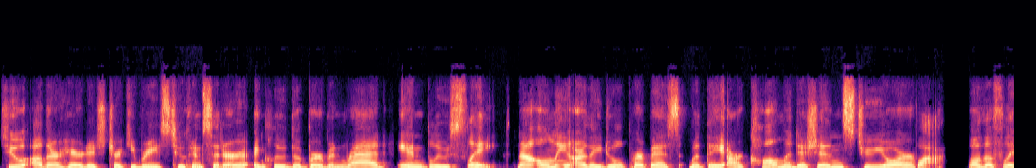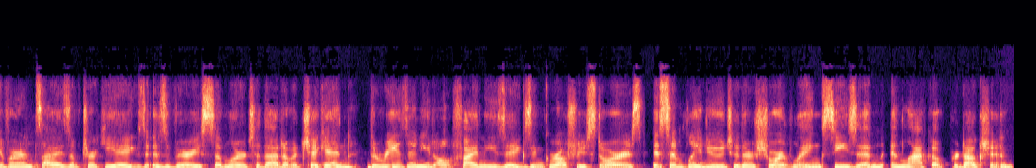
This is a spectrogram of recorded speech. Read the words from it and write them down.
Two other heritage turkey breeds to consider include the bourbon red and blue slate. Not only are they dual purpose, but they are calm additions to your flock. While the flavor and size of turkey eggs is very similar to that of a chicken, the reason you don't find these eggs in grocery stores is simply due to their short laying season and lack of production.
